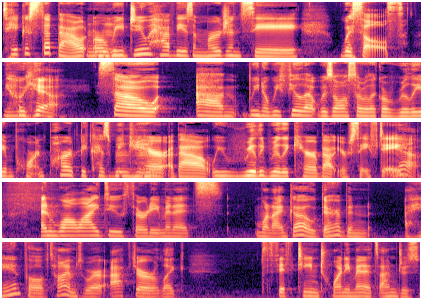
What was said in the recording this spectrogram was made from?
take a step out, or we do have these emergency whistles. Oh, yeah. So, um, you know, we feel that was also like a really important part because we care about, we really, really care about your safety. Yeah. And while I do 30 minutes when I go, there have been a handful of times where after like 15, 20 minutes, I'm just,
